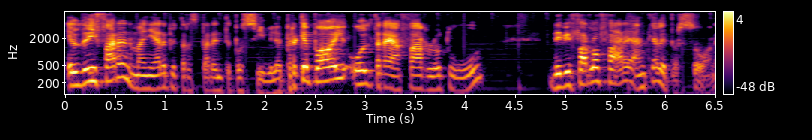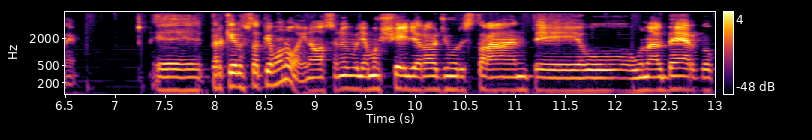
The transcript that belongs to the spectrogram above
e, lo devi fare nella maniera più trasparente possibile, perché poi oltre a farlo tu, devi farlo fare anche alle persone. Eh, perché lo sappiamo noi, no? se noi vogliamo scegliere oggi un ristorante o un albergo,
